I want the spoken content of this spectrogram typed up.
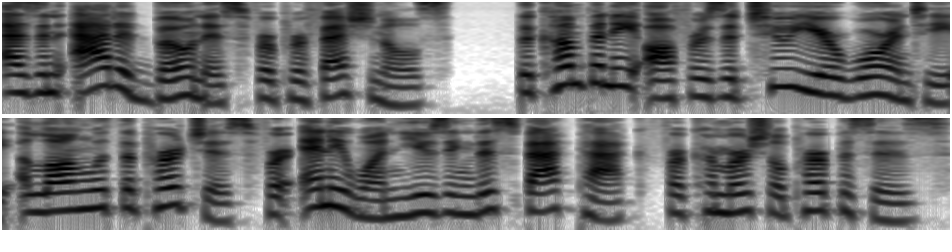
As an added bonus for professionals, the company offers a two year warranty along with the purchase for anyone using this backpack for commercial purposes.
